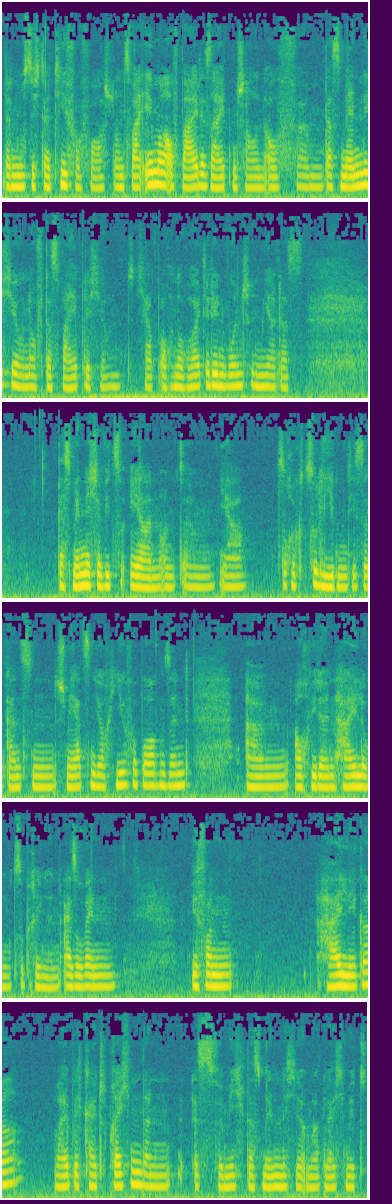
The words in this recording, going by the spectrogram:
dann muss ich da tiefer forschen. Und zwar immer auf beide Seiten schauen, auf ähm, das Männliche und auf das Weibliche. Und ich habe auch noch heute den Wunsch in mir, dass das Männliche wie zu ehren und ähm, ja, zurückzulieben, diese ganzen Schmerzen, die auch hier verborgen sind, ähm, auch wieder in Heilung zu bringen. Also wenn wir von heiliger Weiblichkeit sprechen, dann ist für mich das Männliche immer gleich mit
